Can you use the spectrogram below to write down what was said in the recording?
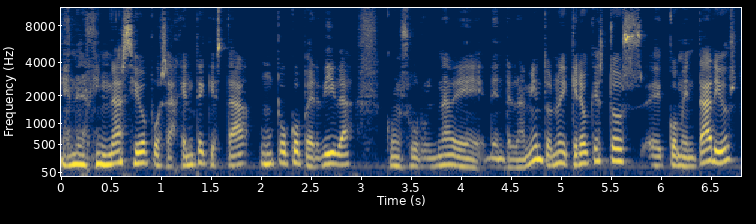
en el gimnasio, pues a gente que está un poco perdida con su rutina de, entrenamiento, ¿no? Y creo que estos eh, comentarios,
